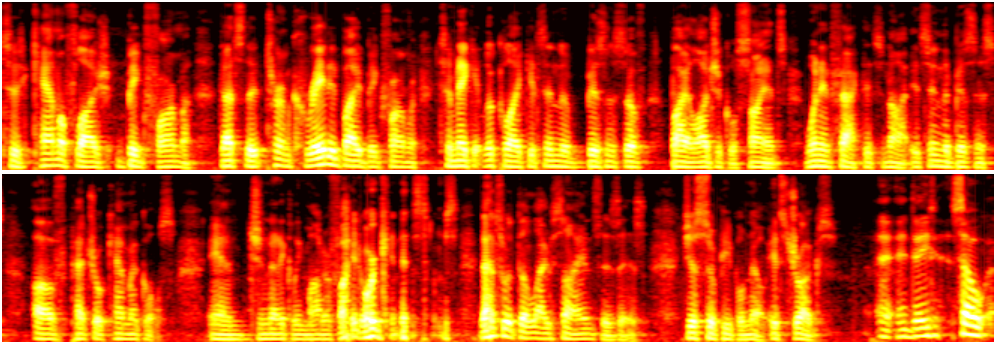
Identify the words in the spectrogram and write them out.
to camouflage big pharma. That's the term created by big pharma to make it look like it's in the business of biological science, when in fact it's not. It's in the business of petrochemicals and genetically modified organisms. That's what the life sciences is, just so people know. It's drugs. indeed. So,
